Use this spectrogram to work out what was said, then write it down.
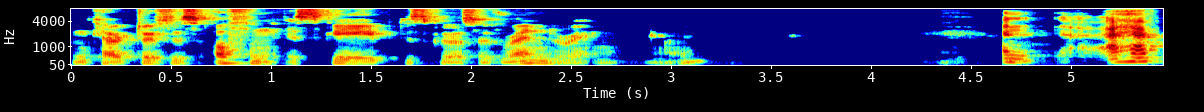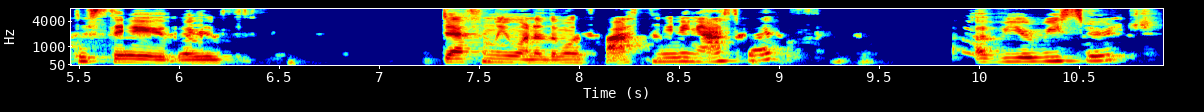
and characteristics often escape discursive rendering right? And i have to say there's definitely one of the most fascinating aspects of your research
